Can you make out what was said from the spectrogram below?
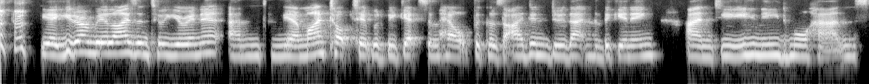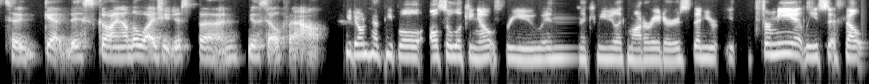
yeah, you don't realize until you're in it. And yeah, my top tip would be get some help because I didn't do that in the beginning. And you, you need more hands to get this going. Otherwise, you just burn yourself out you don't have people also looking out for you in the community like moderators then you're for me at least it felt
